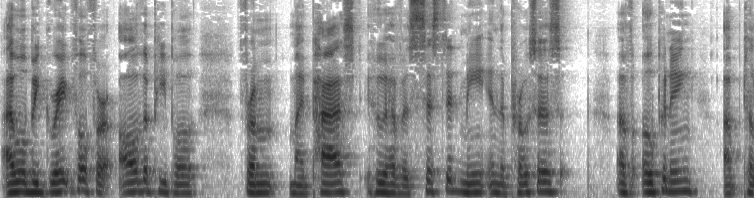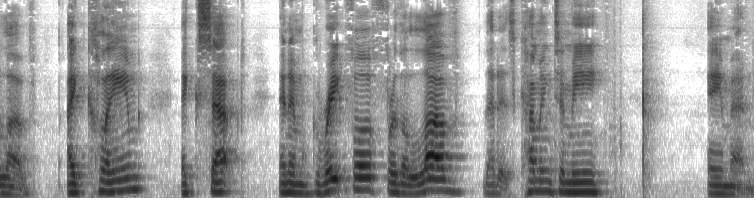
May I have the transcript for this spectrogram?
I will be grateful for all the people from my past who have assisted me in the process of opening up to love. I claim, accept, and am grateful for the love that is coming to me. Amen.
